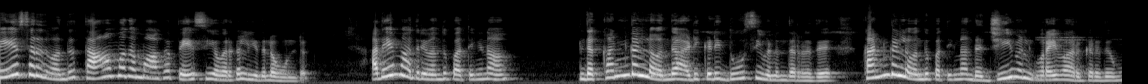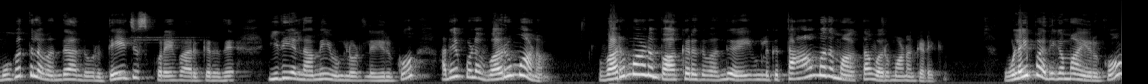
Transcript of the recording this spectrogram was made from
பேசுகிறது வந்து தாமதமாக பேசியவர்கள் இதில் உண்டு. அதே மாதிரி வந்து பார்த்திங்கன்னா இந்த கண்களில் வந்து அடிக்கடி தூசி விழுந்துடுறது கண்களில் வந்து பார்த்திங்கன்னா அந்த ஜீவன் குறைவாக இருக்கிறது. முகத்தில் வந்து அந்த ஒரு தேஜஸ் குறைவாக இருக்கிறது. இது எல்லாமே இவங்களோட இருக்கும். அதே போல் வருமானம். வருமானம் பார்க்குறது வந்து இவங்களுக்கு தாமதமாக தான் வருமானம் கிடைக்கும். உழைப்பு அதிகமாக இருக்கும்.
